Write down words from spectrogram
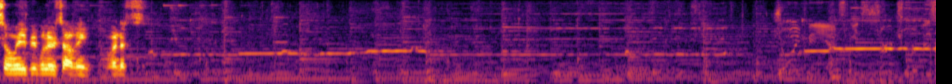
So many people are talking. I wanna s- Join me as we search for this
